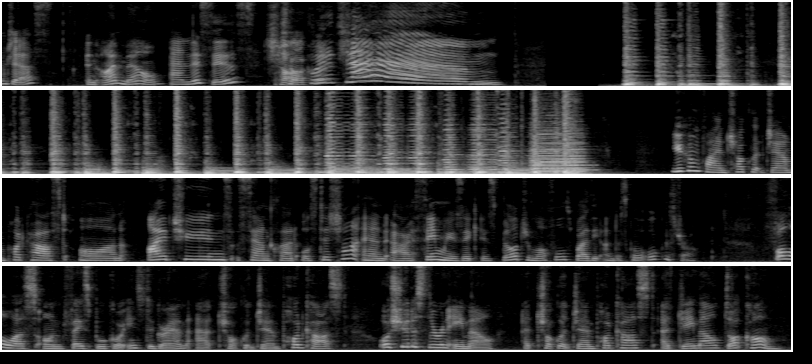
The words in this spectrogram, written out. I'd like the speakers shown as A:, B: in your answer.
A: I'm Jess,
B: And I'm Mel.
A: and this is
B: Chocolate Jam.
A: You can find Chocolate Jam podcast on iTunes, SoundCloud, or Stitcher, and our theme music is Belgium Waffles by the Underscore Orchestra.
B: Follow us on Facebook or Instagram at Chocolate Jam Podcast or shoot us through an email at chocolatejampodcast at gmail.com.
